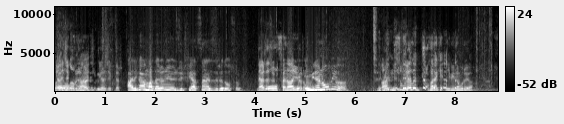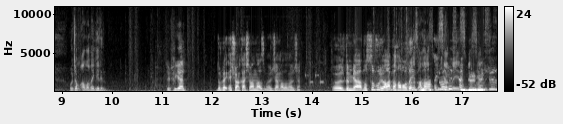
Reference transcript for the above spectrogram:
Gelecek Oğlum, hocam her türlü gelecekler. Halik abi madalyonu Zülfiye atsana zırhı dolsun. Nerede Oo Zülfü? fena yiyorum. Emir'e ne oluyor? Lan nasıl Zülfü gel. Çok hareketliyim yine vuruyor. Hocam alana gelin. Zülfü gel. Dur bekle şu an kaçmam lazım. Öleceğim alan öleceğim. Öldüm ya. Nasıl vuruyor abi havadayım. Allah'ım. Ama Biz nasıl yanındayız, öldüysen biz dürbünsüz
